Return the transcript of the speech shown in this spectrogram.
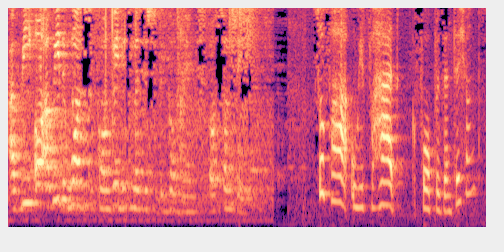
Are we or are we the ones to convey this message to the government or something? So far, we've had four presentations.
